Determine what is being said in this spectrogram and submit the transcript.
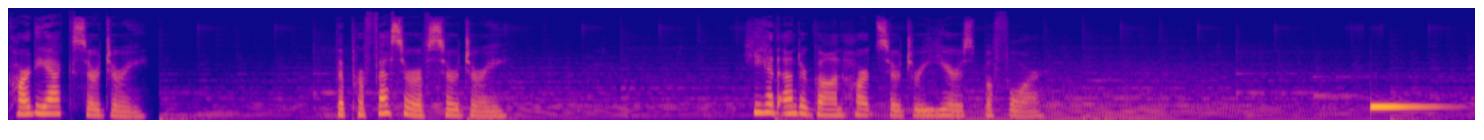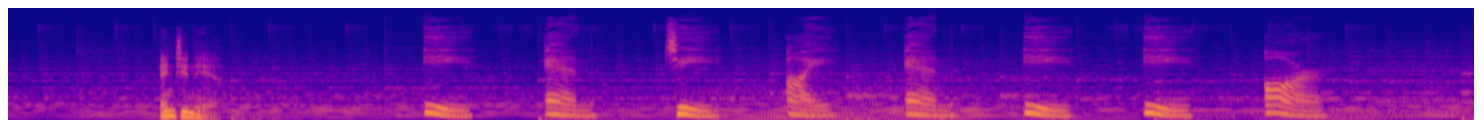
Cardiac surgery The professor of surgery. He had undergone heart surgery years before. Engineer E N G I N E E R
